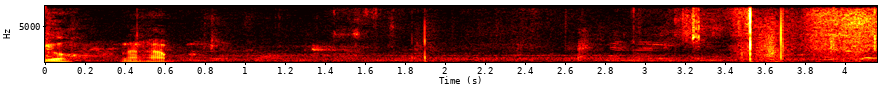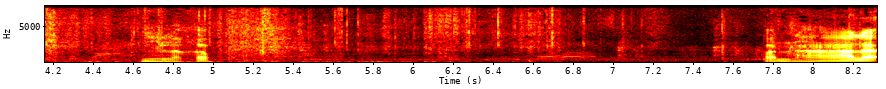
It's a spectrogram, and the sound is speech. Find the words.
อยู่นะครับ นี่แหละครับ ปัญหาและ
